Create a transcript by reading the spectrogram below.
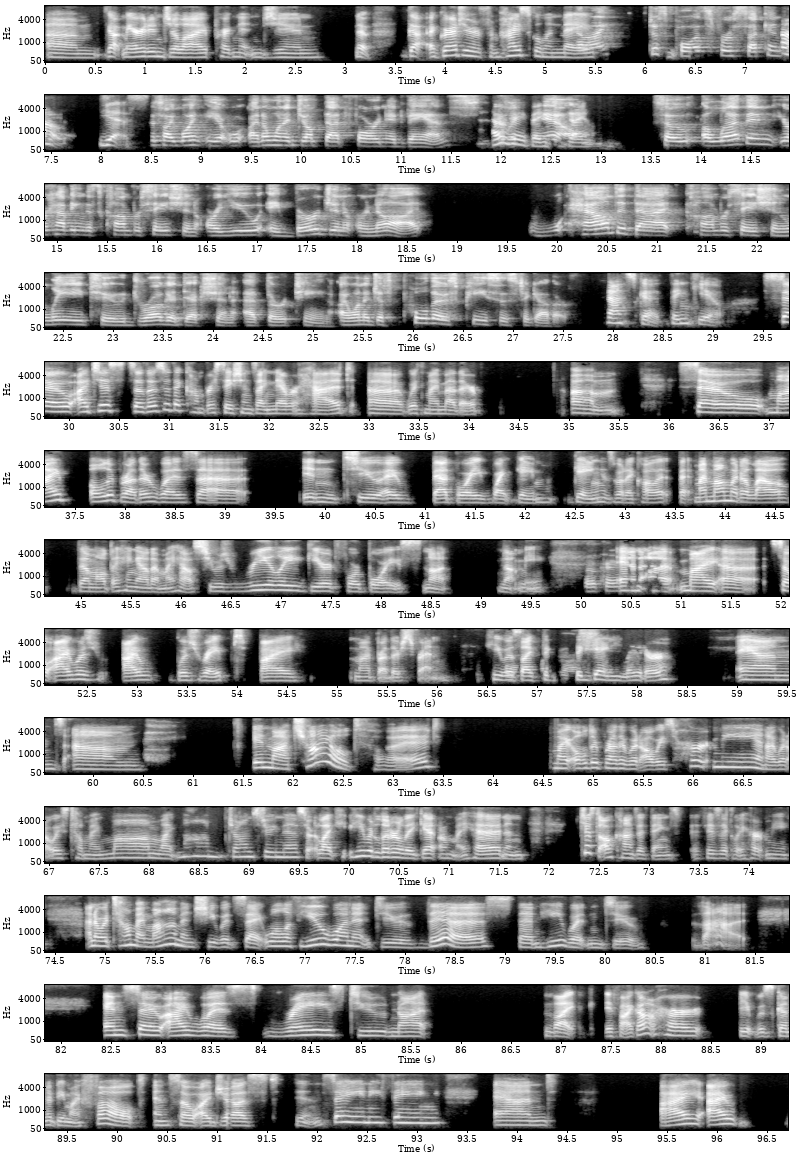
Um, got married in July, pregnant in June. No, got I graduated from high school in May. Can I just pause for a second? Oh, Yes. Because I want you, I don't want to jump that far in advance. Okay, right thank now. you, Diane. So, 11, you're having this conversation. Are you a virgin or not? How did that conversation lead to drug addiction at 13? I want to just pull those pieces together. That's good. Thank you. So, I just, so those are the conversations I never had uh, with my mother. Um, so, my older brother was uh, into a bad boy white game gang is what I call it. But my mom would allow them all to hang out at my house. She was really geared for boys, not not me. Okay. And uh, my uh, so I was I was raped by my brother's friend. He was oh like the, the gang leader. And um in my childhood, my older brother would always hurt me and i would always tell my mom like mom john's doing this or like he would literally get on my head and just all kinds of things physically hurt me and i would tell my mom and she would say well if you wouldn't do this then he wouldn't do that And so I was raised to not like if I got hurt, it was going to be my fault. And so I just didn't say anything. And I I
